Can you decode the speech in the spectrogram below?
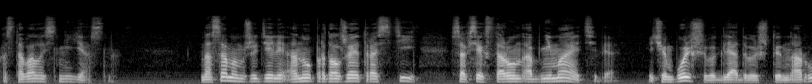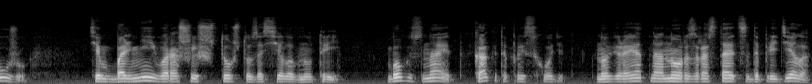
оставалось неясно. На самом же деле оно продолжает расти, со всех сторон обнимая тебя – и чем больше выглядываешь ты наружу, тем больнее ворошишь то, что засело внутри. Бог знает, как это происходит, но, вероятно, оно разрастается до предела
